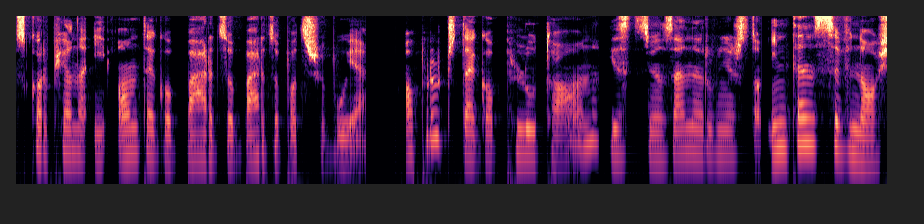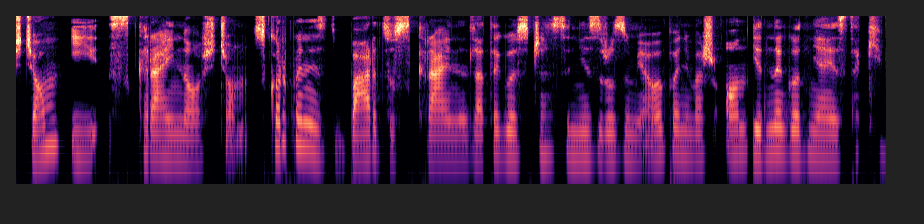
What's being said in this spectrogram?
skorpiona i on tego bardzo, bardzo potrzebuje. Oprócz tego Pluton jest związany również z tą intensywnością i skrajnością. Skorpion jest bardzo skrajny, dlatego jest często niezrozumiały, ponieważ on jednego dnia jest taki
